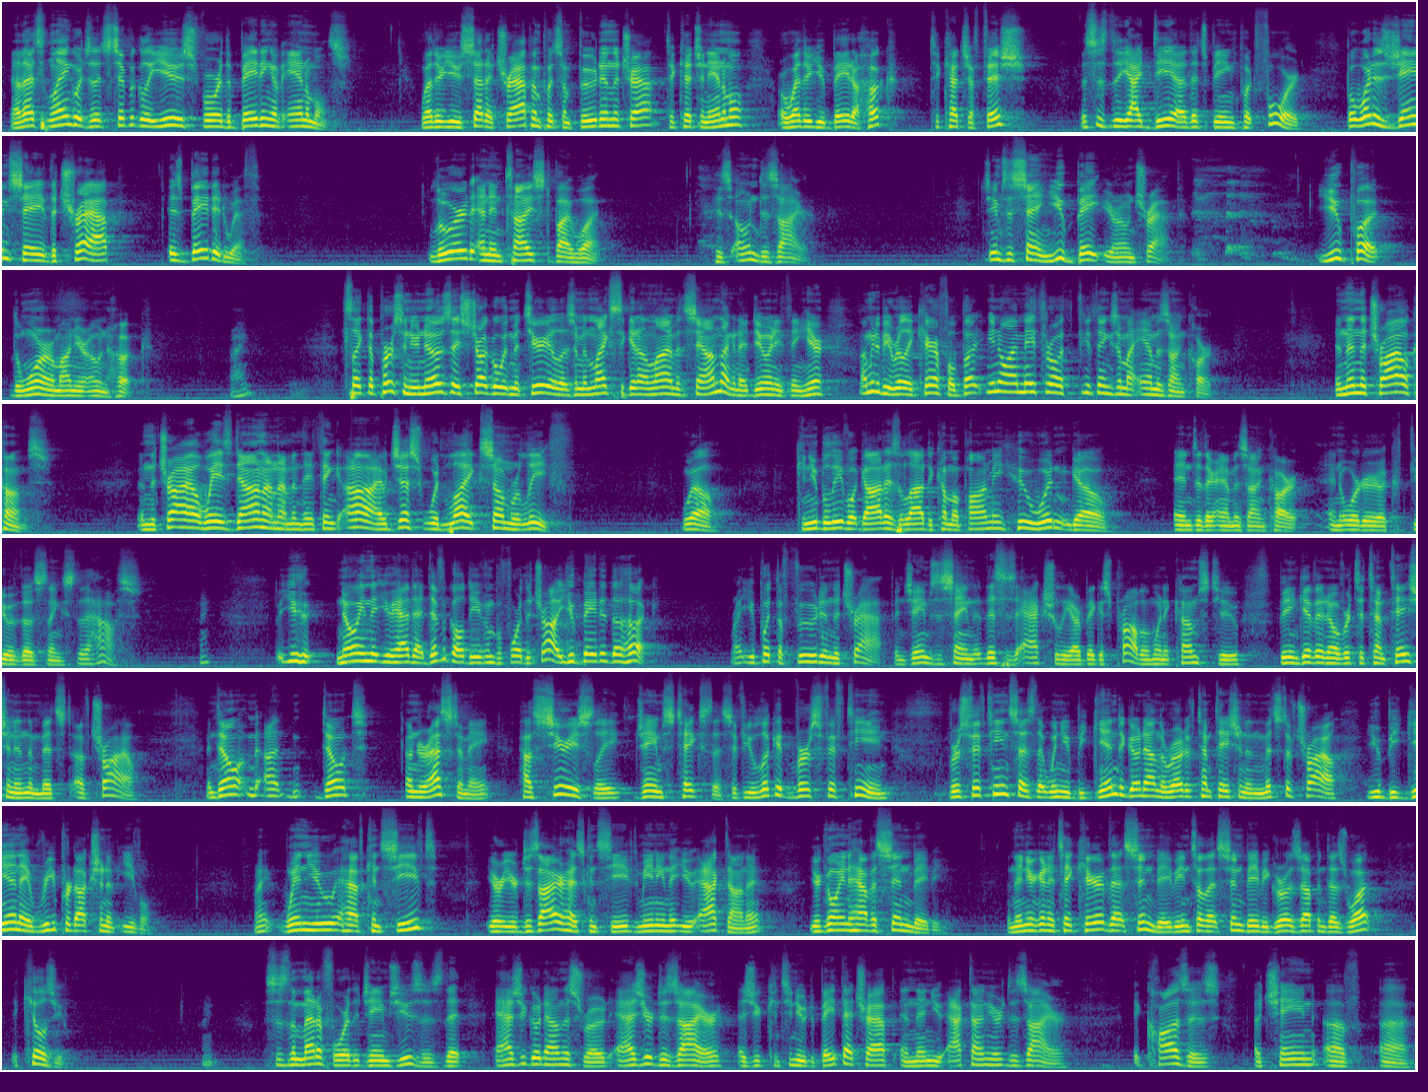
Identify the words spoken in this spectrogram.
Now, that's language that's typically used for the baiting of animals. Whether you set a trap and put some food in the trap to catch an animal, or whether you bait a hook to catch a fish, this is the idea that's being put forward. But what does James say the trap is baited with? Lured and enticed by what? His own desire. James is saying, You bait your own trap. You put the worm on your own hook, right? It's like the person who knows they struggle with materialism and likes to get online but say, I'm not going to do anything here. I'm going to be really careful. But, you know, I may throw a few things in my Amazon cart. And then the trial comes. And the trial weighs down on them, and they think, ah, oh, I just would like some relief. Well, can you believe what God has allowed to come upon me? Who wouldn't go into their Amazon cart and order a few of those things to the house? But you, knowing that you had that difficulty even before the trial, you baited the hook. Right? You put the food in the trap. And James is saying that this is actually our biggest problem when it comes to being given over to temptation in the midst of trial. And don't, uh, don't underestimate how seriously James takes this. If you look at verse 15, verse 15 says that when you begin to go down the road of temptation in the midst of trial, you begin a reproduction of evil. Right? When you have conceived, your, your desire has conceived, meaning that you act on it, you're going to have a sin baby. And then you're going to take care of that sin baby until that sin baby grows up and does what? It kills you. This is the metaphor that James uses that as you go down this road, as your desire, as you continue to bait that trap and then you act on your desire, it causes a chain of, uh,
